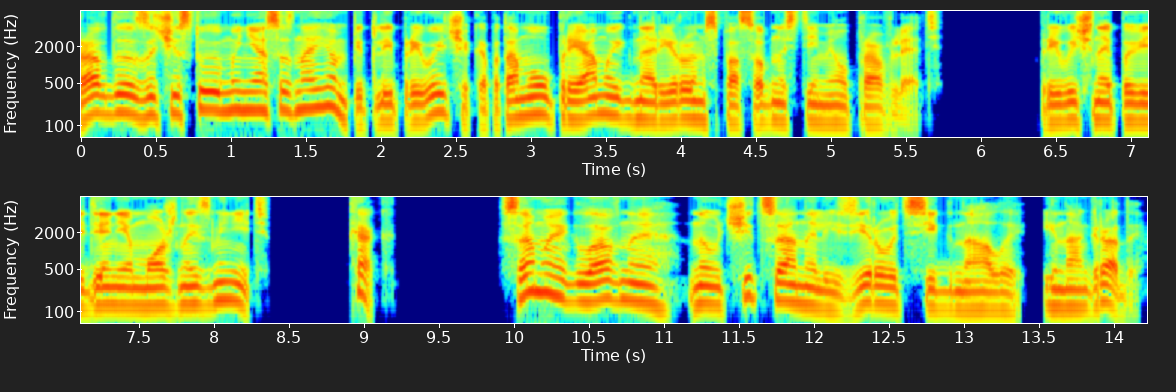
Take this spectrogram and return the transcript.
Правда, зачастую мы не осознаем петли привычек, а потому упрямо игнорируем способность ими управлять. Привычное поведение можно изменить. Как? Самое главное — научиться анализировать сигналы и награды.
